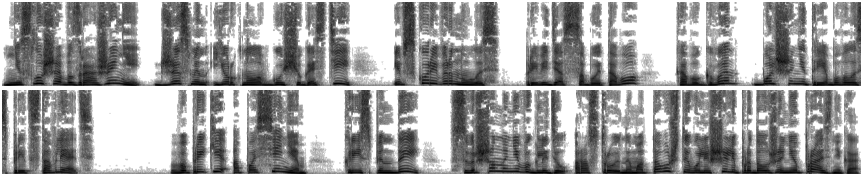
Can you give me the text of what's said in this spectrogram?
Не слушая возражений, Джесмин юркнула в гущу гостей и вскоре вернулась, приведя с собой того, кого Гвен больше не требовалось представлять. Вопреки опасениям, Криспин Дэй совершенно не выглядел расстроенным от того, что его лишили продолжения праздника,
